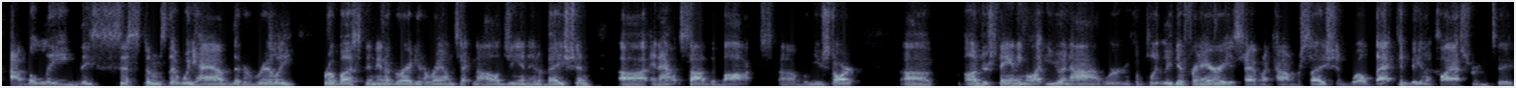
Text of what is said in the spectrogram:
I believe these systems that we have that are really robust and integrated around technology and innovation uh, and outside the box. Uh, when you start uh, understanding, like you and I, we're in completely different areas having a conversation. Well, that can be in a classroom too.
